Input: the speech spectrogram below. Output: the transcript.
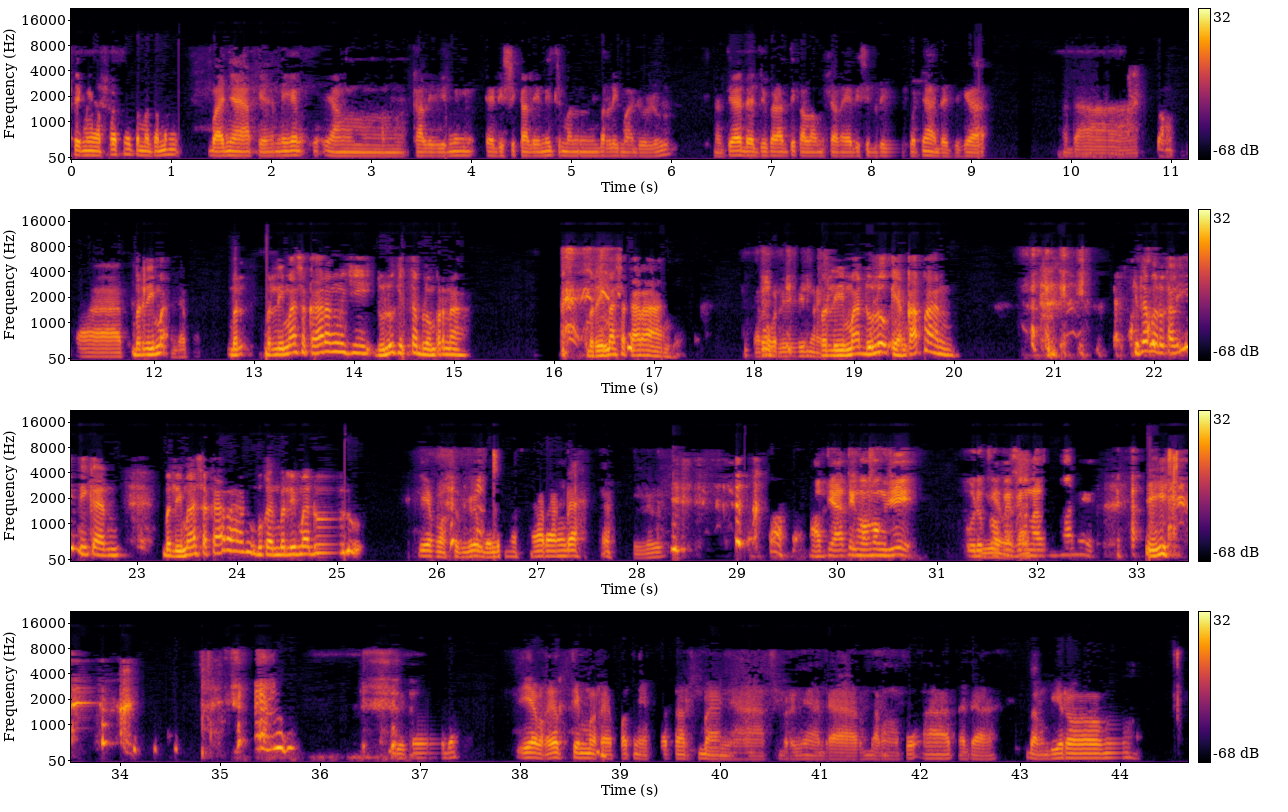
tim Airport nih teman-teman banyak ya. Ini kan yang kali ini edisi kali ini cuma berlima dulu. Nanti ada juga nanti kalau misalnya edisi berikutnya ada juga ada Bang Fuad, Berlima, ada ber- berlima sekarang Ji. Dulu kita belum pernah. Berlima sekarang. sekarang berlima. Berlima dulu yang kapan? kita baru kali ini kan. Berlima sekarang, bukan berlima dulu. Iya maksud gue berlima sekarang dah. Lu Hati-hati ngomong Ji. Udah Iya, profesional semua nih. Ih, gitu. Iya makanya tim repot ngepot harus banyak. Sebenarnya ada Bang Fuad, ada Bang Birong,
